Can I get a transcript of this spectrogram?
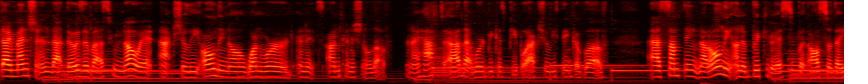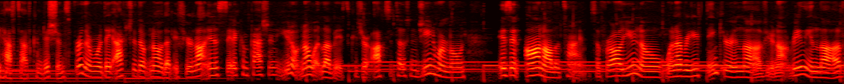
dimension that those of us who know it actually only know one word and it's unconditional love and I have to add that word because people actually think of love as something not only unubiquitous, but also they have to have conditions. Furthermore, they actually don't know that if you're not in a state of compassion, you don't know what love is because your oxytocin gene hormone isn't on all the time. So, for all you know, whenever you think you're in love, you're not really in love,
